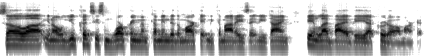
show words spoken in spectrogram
So, uh, you know, you could see some war premium come into the market and the commodities at any time being led by the uh, crude oil market.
